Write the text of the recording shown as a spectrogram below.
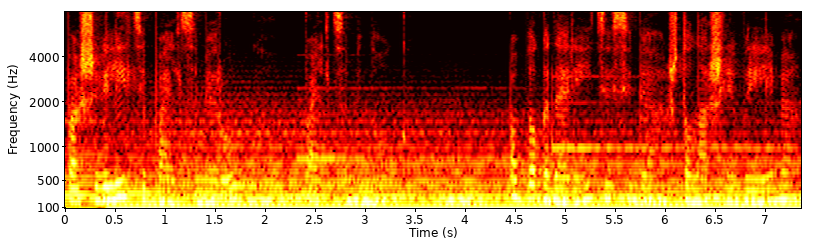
Пошевелите пальцами рук, пальцами ног. Поблагодарите себя, что нашли время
